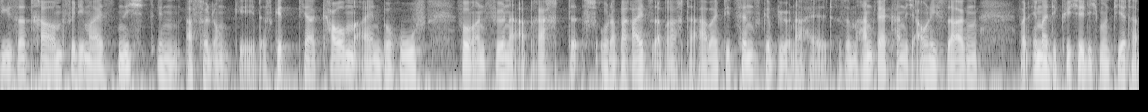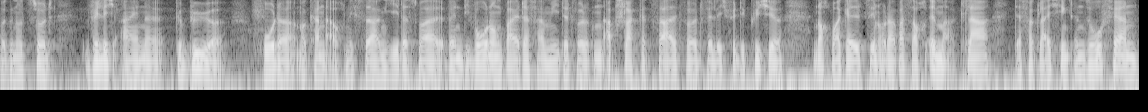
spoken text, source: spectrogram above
dieser Traum für die meisten nicht in Erfüllung geht. Es gibt ja kaum einen Beruf, wo man für eine erbrachte oder bereits erbrachte Arbeit Lizenzgebühren erhält. Also im Handwerk kann ich auch nicht sagen, wann immer die Küche, die ich montiert habe, genutzt wird, will ich eine Gebühr. Oder man kann auch nicht sagen, jedes Mal, wenn die Wohnung weiter vermietet wird und ein Abschlag gezahlt wird, will ich für die Küche nochmal Geld sehen oder was auch immer. Klar, der Vergleich hinkt insofern,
